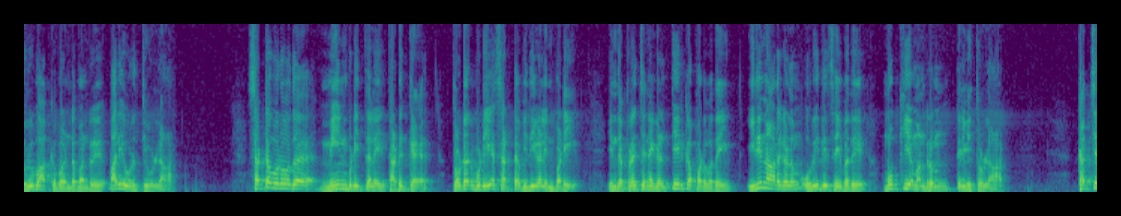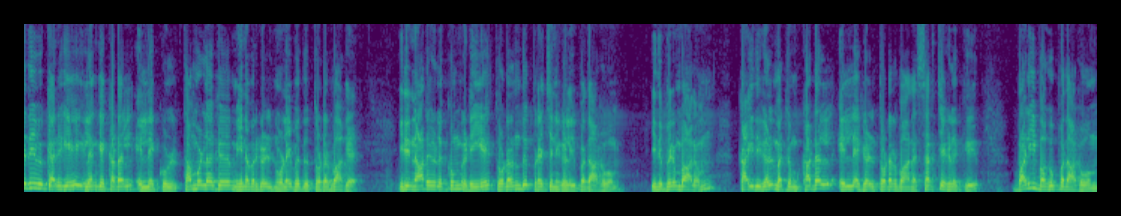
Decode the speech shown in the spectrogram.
உருவாக்க வேண்டும் என்று வலியுறுத்தியுள்ளார். சட்டவிரோத மீன்பிடித்தலை தடுக்க தொடர்புடைய சட்ட விதிகளின்படி இந்த பிரச்சனைகள் தீர்க்கப்படுவதை இரு நாடுகளும் உறுதி செய்வது முக்கியம் என்றும் தெரிவித்துள்ளார். கச்சதீவுக்கு அருகே இலங்கை கடல் எல்லைக்குள் தமிழக மீனவர்கள் நுழைவது தொடர்பாக இரு நாடுகளுக்கும் இடையே தொடர்ந்து பிரச்சனைகள் இருப்பதாகவும் இது பெரும்பாலும் கைதுகள் மற்றும் கடல் எல்லைகள் தொடர்பான சர்ச்சைகளுக்கு வழிவகுப்பதாகவும்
